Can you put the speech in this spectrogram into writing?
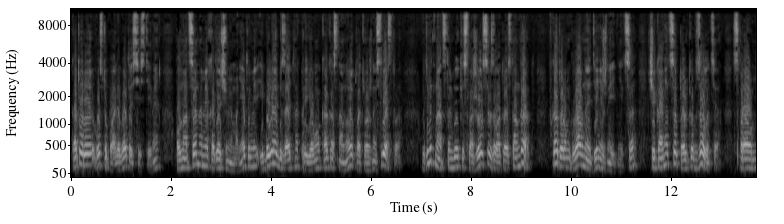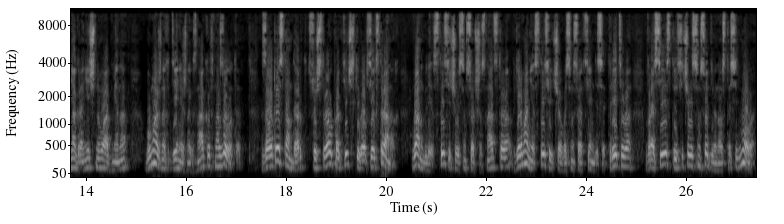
которые выступали в этой системе полноценными ходячими монетами и были обязательны к приему как основное платежное средство. В XIX веке сложился золотой стандарт, в котором главная денежная единица чеканится только в золоте, с правом неограниченного обмена бумажных денежных знаков на золото. Золотой стандарт существовал практически во всех странах, в Англии с 1816, в Германии с 1873, в России с 1897, в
